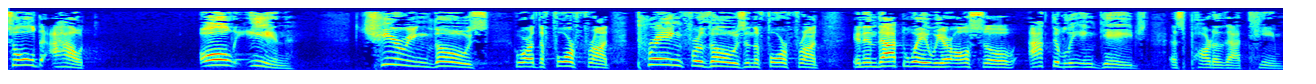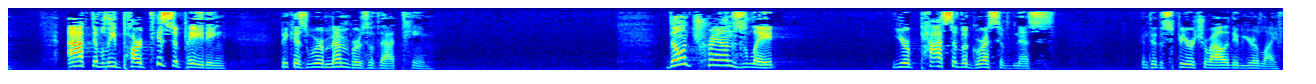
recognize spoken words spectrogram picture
sold out, all in, cheering those who are at the forefront, praying for those in the forefront. And in that way, we are also actively engaged as part of that team actively participating because we're members of that team. Don't translate your passive aggressiveness into the spirituality of your life.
